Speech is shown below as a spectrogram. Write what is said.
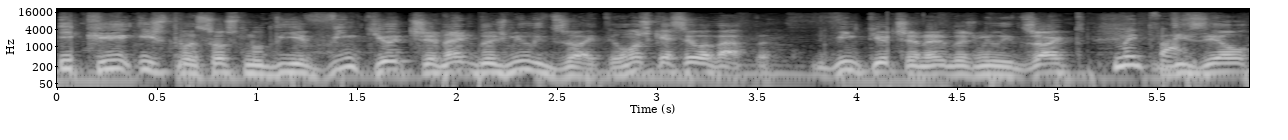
e que isto passou-se no dia 28 de janeiro de 2018. Ele não esqueceu a data. 28 de janeiro de 2018. Muito bem. Diz ele.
